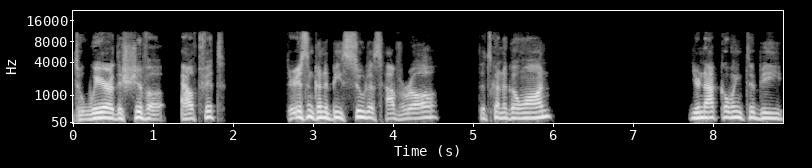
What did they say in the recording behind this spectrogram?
to wear the Shiva outfit. There isn't going to be Sudas Havra that's going to go on. You're not going to be,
